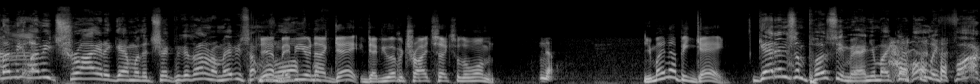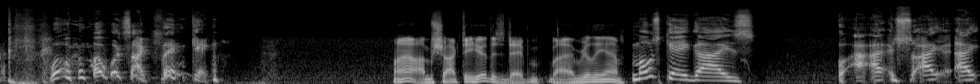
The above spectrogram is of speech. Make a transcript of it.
Let me let me try it again with a chick because I don't know. Maybe something. Yeah, maybe you're not gay. Have you ever tried sex with a woman? No. You might not be gay. Get in some pussy, man. You might go, holy fuck. What, what was I thinking? Wow, I'm shocked to hear this, Dave. I really am. Most gay guys. I, I, I, I,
